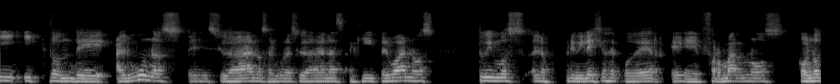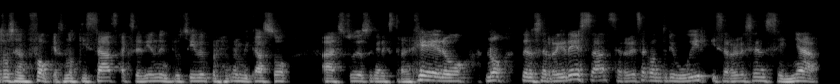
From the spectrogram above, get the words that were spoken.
y, donde algunos eh, ciudadanos, algunas ciudadanas aquí peruanos, tuvimos los privilegios de poder formarnos con otros enfoques, ¿no? quizás accediendo inclusive, por ejemplo, en mi caso, a estudios en el extranjero, no, pero se regresa, se regresa a contribuir y se regresa a enseñar.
